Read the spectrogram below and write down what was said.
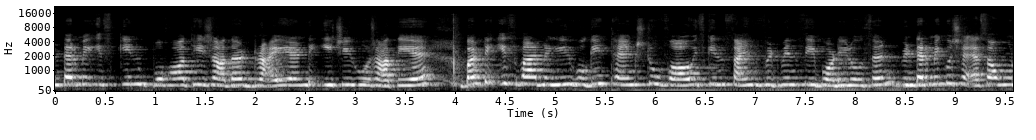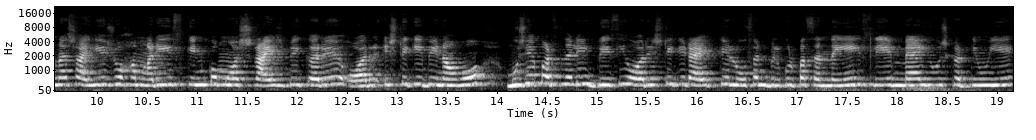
विंटर में स्किन बहुत ही ज़्यादा ड्राई एंड ईची हो जाती है। बट इस बार नहीं होगी thanks to wow skin science vitamin C body lotion winter में कुछ ऐसा होना चाहिए जो हमारी स्किन को मॉइस्चराइज भी करे और स्टिकी भी ना हो। मुझे पर्सनली ग्रीसी और स्टिकी टाइप के लोशन बिल्कुल पसंद नहीं है, इसलिए मैं यूज़ करती हूँ ये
